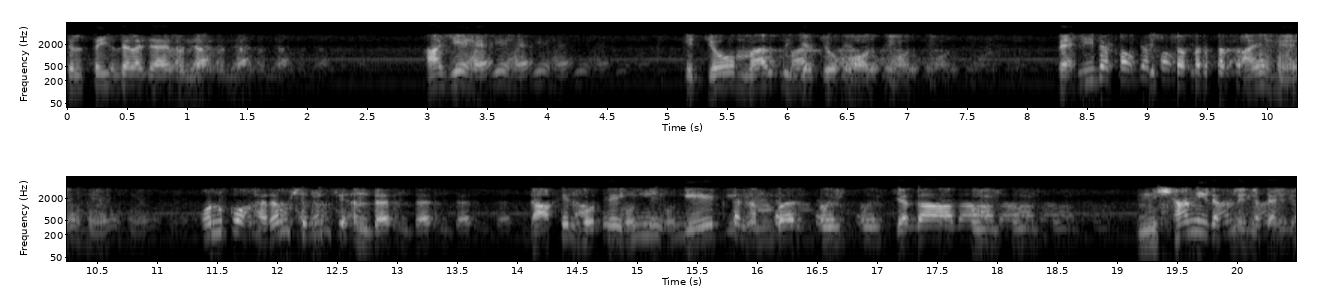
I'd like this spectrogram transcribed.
چلتے ہی چلا جائے بندہ۔ ہاں یہ ہے کہ جو مرد یا جو عورتیں پہلی دفعہ اس سفر پر آئے ہیں، ان کو حرم شریف کے اندر داخل ہوتے ہی گیٹ کا نمبر، کوئی کوئی جگہ، کوئی نشانی رکھ لینی چاہیے۔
